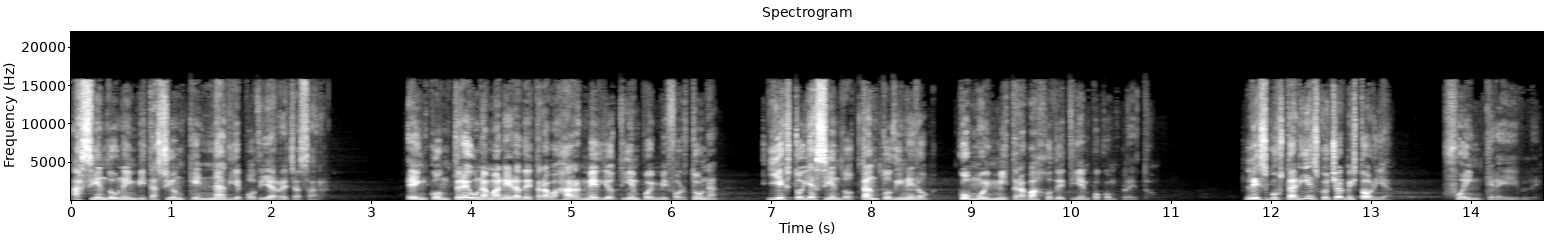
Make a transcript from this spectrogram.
haciendo una invitación que nadie podía rechazar. Encontré una manera de trabajar medio tiempo en mi fortuna y estoy haciendo tanto dinero como en mi trabajo de tiempo completo. ¿Les gustaría escuchar mi historia? Fue increíble.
